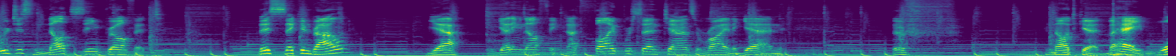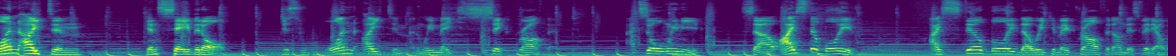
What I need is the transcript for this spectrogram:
We're just not seeing profit. This second round, yeah, we're getting nothing. That 5% chance of Orion again. Ugh. Not good. But hey, one item can save it all. Just one item and we make sick profit. That's all we need. So I still believe. I still believe that we can make profit on this video.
